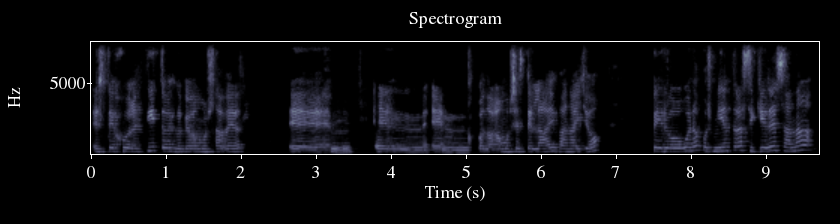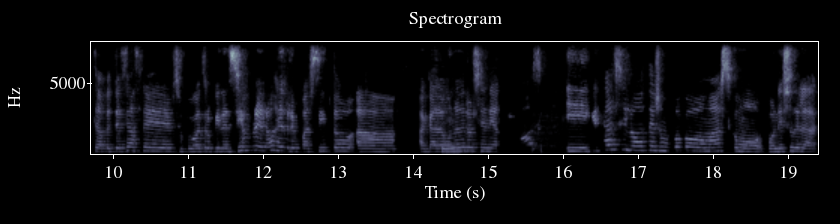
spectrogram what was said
este jueguecito es lo que vamos a ver em, en, cuando hagamos este live, Ana y yo. Pero bueno, pues mientras, si quieres, Ana, te apetece hacer, supongo que te lo piden siempre, ¿no? El repasito a, cada uno de los eneatipos ¿Y qué tal si lo haces un poco más como con eso de la,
